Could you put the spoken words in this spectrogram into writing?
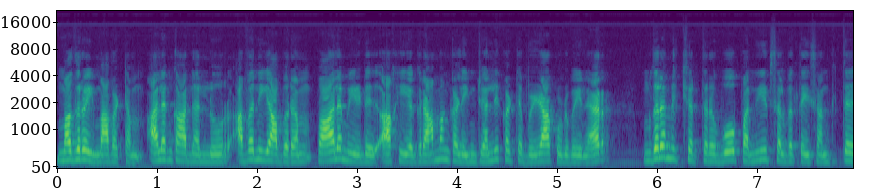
மதுரை மாவட்டம் அலங்காநல்லூர் அவனியாபுரம் பாலமேடு ஆகிய கிராமங்களின் ஜல்லிக்கட்டு விழா குழுவினர் முதலமைச்சர் திரு ஓ பன்னீர்செல்வத்தை சந்தித்து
